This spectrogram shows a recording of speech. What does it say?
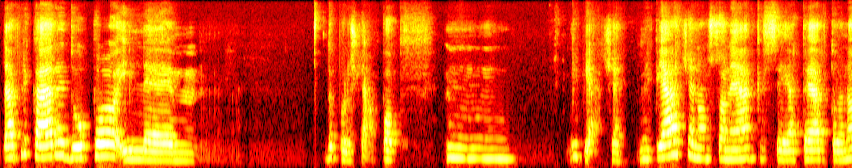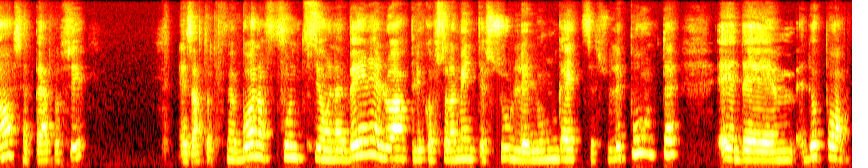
da applicare dopo il ehm, dopo lo shampoo mm, mi piace mi piace non so neanche se è aperto o no se è aperto sì. Esatto è buono funziona bene lo applico solamente sulle lunghezze sulle punte ed è, dopo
